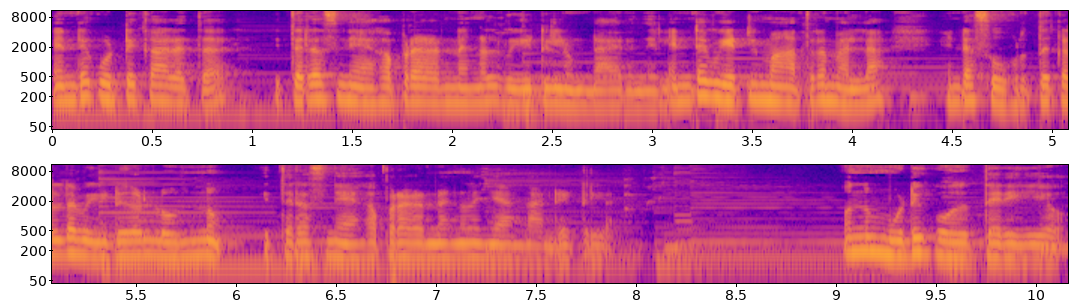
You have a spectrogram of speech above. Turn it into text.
എന്റെ കുട്ടിക്കാലത്ത് ഇത്തരം സ്നേഹപ്രകടനങ്ങൾ വീട്ടിലുണ്ടായിരുന്നില്ല. എന്റെ വീട്ടിൽ മാത്രമല്ല എന്റെ സുഹൃത്തുക്കളുടെ വീടുകളിലൊന്നും ഇത്തരം സ്നേഹപ്രകടനങ്ങൾ ഞാൻ കണ്ടിട്ടില്ല. ഒന്ന് മുടി കൊതുത്തരികയോ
